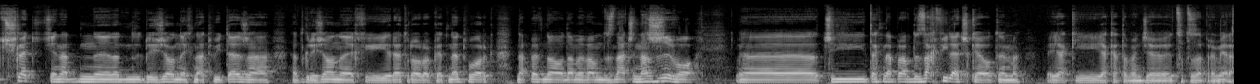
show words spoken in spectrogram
Śledźcie nad, nadgryzionych na Twitterze, nadgryzionych i Retro Rocket Network. Na pewno damy Wam znaczy na żywo E, czyli tak naprawdę za chwileczkę o tym, jaki, jaka to będzie, co to za premiera.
